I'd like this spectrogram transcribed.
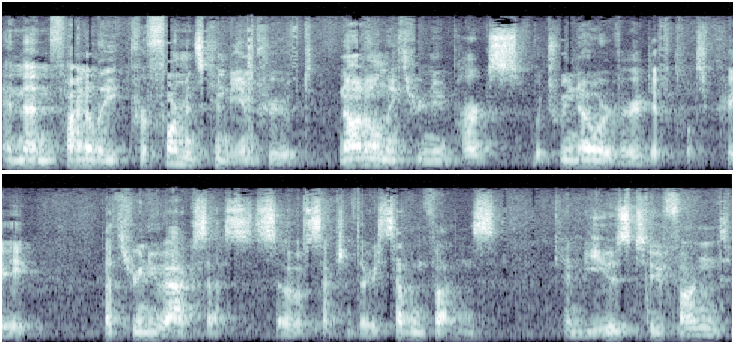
And then finally, performance can be improved not only through new parks, which we know are very difficult to create, but through new access. So Section 37 funds can be used to fund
